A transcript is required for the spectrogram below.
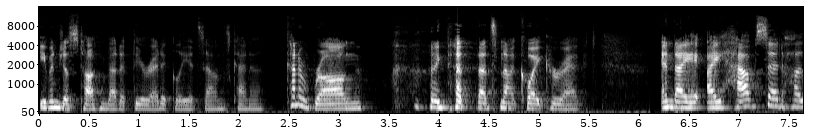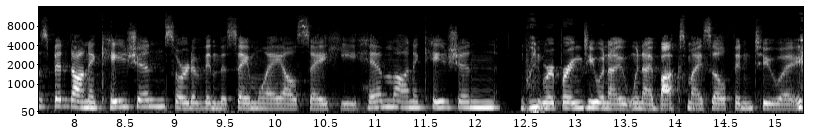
even just talking about it theoretically, it sounds kind of kind of wrong. like that that's not quite correct. And I, I have said husband on occasion, sort of in the same way I'll say he, him on occasion when referring to you when I when I box myself into a,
